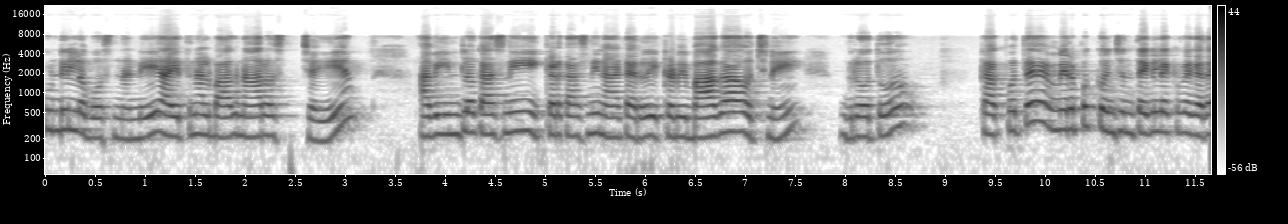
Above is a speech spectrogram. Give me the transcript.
కుండీల్లో పోస్తుందండి. ఆ విత్తనాలు బాగా నారు వచ్చాయి అవి ఇంట్లో కాసినాయి ఇక్కడ కాసినాయి నాటారు. ఇక్కడవి బాగా వచ్చినాయి గ్రోత్. కాకపోతే మిరపకు కొంచెం తెగులు ఎక్కువే కదా.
